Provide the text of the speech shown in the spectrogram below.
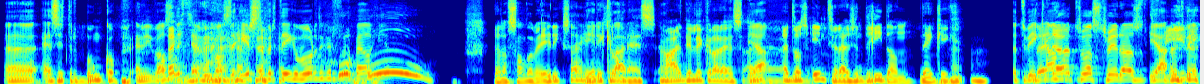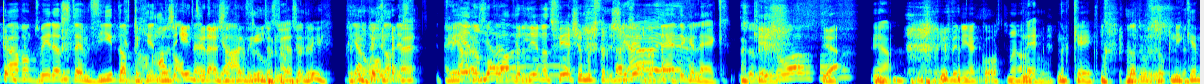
Eh, hij zit er boenkop. En wie was, de, en wie was de eerste vertegenwoordiger voor België? Ja, dat zal dan Erik zijn. Erik Larijs. Maar Hele reis. Ja. het was in 2003 dan, denk ik. Ja. Het WK, Nee, nee, van- het was 2004. ja, het WK van 2004, dat begint in altijd een jaar 2003. vroeger natuurlijk. 2003. Ja, dus dan is het Eh, Eén 2003. Hollander die in het feestje moet Dus jullie vertellen. hebben beide gelijk. Zullen we het zo houden? Ja. Ja. Ik ben niet akkoord, maar ja, Nee, oké. Dat wordt ook niet, Kim.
